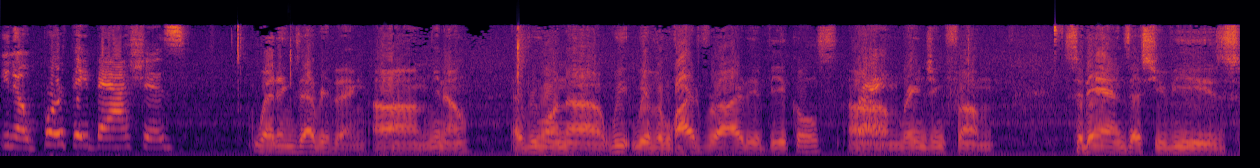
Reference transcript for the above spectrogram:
you know, birthday bashes. Weddings, everything. Um, you know, everyone. Uh, we we have a wide variety of vehicles, um, Right. ranging from sedans, SUVs,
